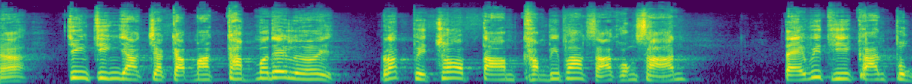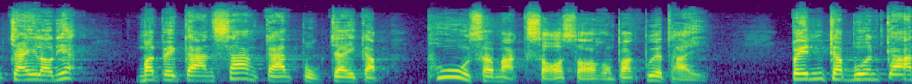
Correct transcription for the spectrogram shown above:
นะจริง ๆ อยากจะกลับมากลับมาได้เลย รับผิดชอบตามคำพิพากษาของศาลแต่วิธีการปลุกใจเหล่านี้มันเป็นการสร้างการปลุกใจกับ ผู้สมัครสสของพรรคเพื่อไทย เป็นกระบวนการ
